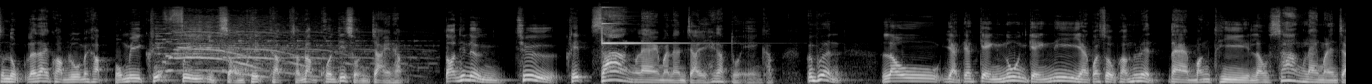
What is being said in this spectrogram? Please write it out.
สนุกและได้ความรู้ไหมครับ ผมมีคลิปฟรีอีก 2 คลิปครับสำหรับคนที่สนใจครับ ตอนที่ 1 ชื่อคลิปสร้างแรงบันดาลใจให้กับตัวเองครับ เพื่อนๆ เราอยากจะเก่งนู่นเก่งนี่อยากประสบความสำเร็จ แต่บางทีเราสร้างแรงบันดาลใจ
